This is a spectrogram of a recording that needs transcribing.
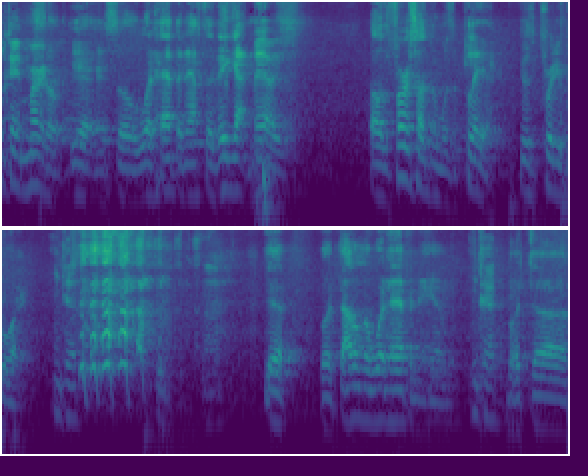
Okay. Murder. So yeah, and so what happened after they got married? Oh, the first husband was a player. He was a pretty boy. Okay. Yeah, but I don't know what happened to him. Okay. But uh,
